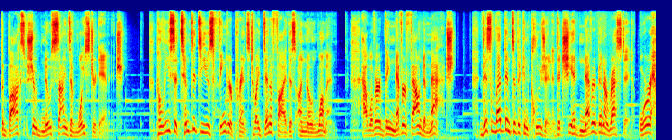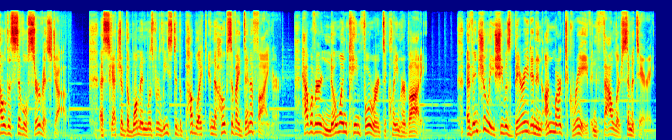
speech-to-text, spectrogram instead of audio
the box showed no signs of moisture damage. Police attempted to use fingerprints to identify this unknown woman. However, they never found a match. This led them to the conclusion that she had never been arrested or held a civil service job. A sketch of the woman was released to the public in the hopes of identifying her. However, no one came forward to claim her body. Eventually, she was buried in an unmarked grave in Fowler Cemetery.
